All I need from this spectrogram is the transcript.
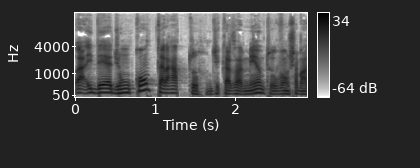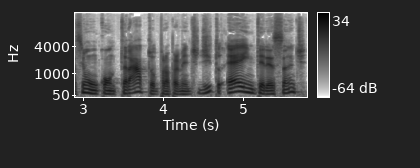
a ideia de um contrato de casamento, vamos chamar assim, um contrato propriamente dito, é interessante.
